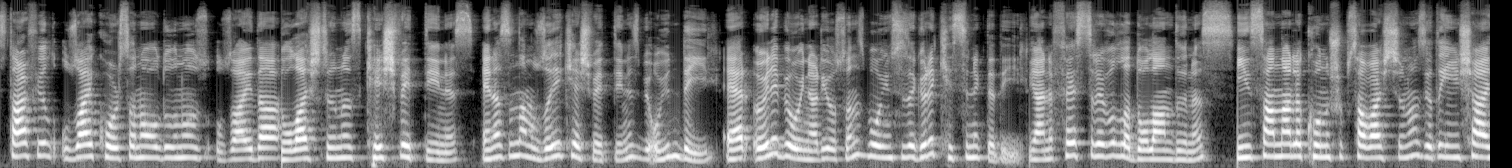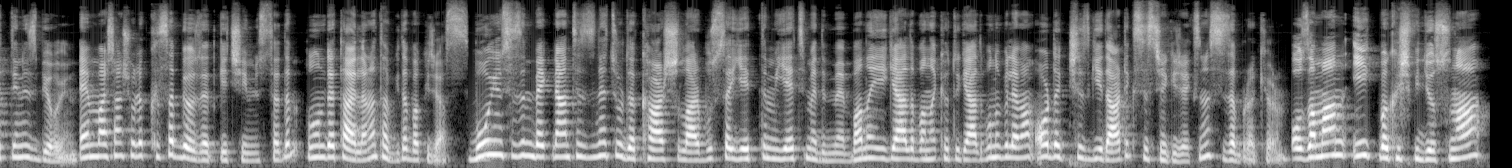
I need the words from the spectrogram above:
Starfield uzay korsanı olduğunuz, uzayda dolaştığınız, keşfettiğiniz, en azından uzayı keşfettiğiniz bir oyun değil. Eğer öyle bir oyun arıyorsanız bu oyun size göre kesinlikle değil. Yani fast travel'la dolandığınız, insanlarla konuşup savaştığınız ya da inşa ettiğiniz bir oyun. En baştan şöyle kısa bir özet geçeyim istedim. Bunun detaylarına tabii de bakacağız. Bu oyun sizin beklentinizi ne türde karşılar? Bu size yetti mi, yetmedi mi? Bana iyi geldi, bana kötü geldi. Bunu bilemem. Oradaki çizgiyi de artık siz çekeceksiniz. Size bırakıyorum. O zaman ilk bakış videosuna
